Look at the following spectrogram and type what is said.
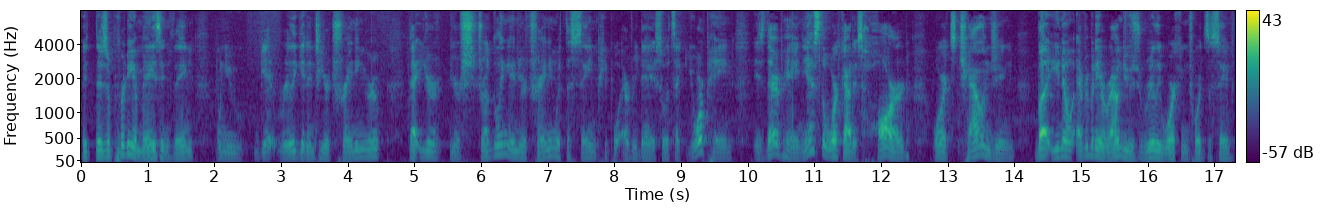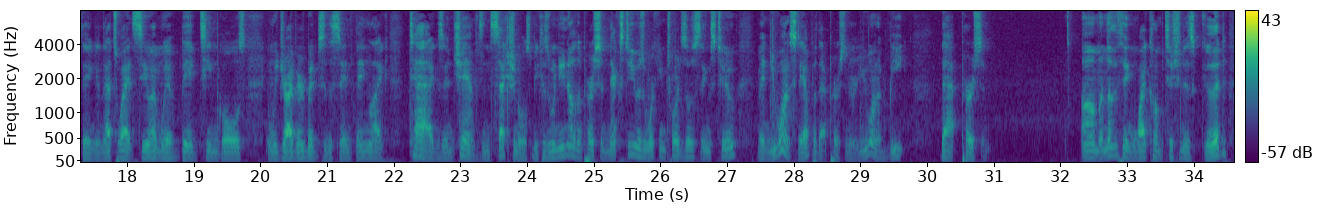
It, there's a pretty amazing thing when you get really get into your training group that you're you're struggling and you're training with the same people every day. So it's like your pain is their pain. Yes, the workout is hard or it's challenging, but you know, everybody around you is really working towards the same thing, and that's why at COM we have big team goals and we drive everybody to the same thing, like TAGS and champs and sectionals. Because when you know the person next to you is working towards those things too, man, you want to stay up with that person or you want to beat that person. Um, another thing why competition is good,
